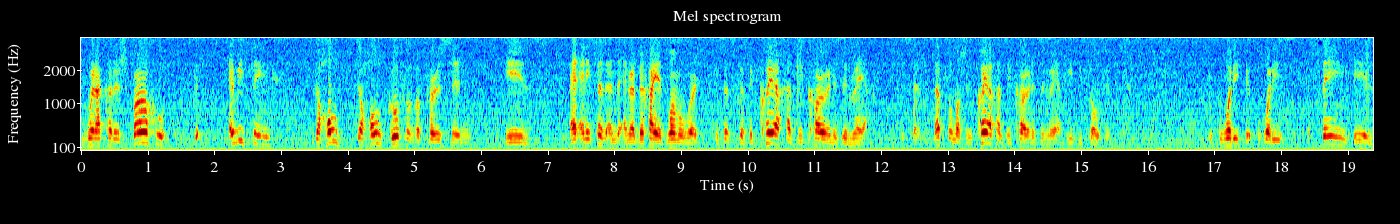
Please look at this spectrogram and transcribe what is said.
when Hakadosh Baruch Hu, the, everything the whole the whole goof of a person is and, and he says and and Rabbi Chai one more word. He says because the koyach hazikaron is in reach. He says that's the lashon. The koyach hazikaron is in reach. He, he throws it. What he what he's saying is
